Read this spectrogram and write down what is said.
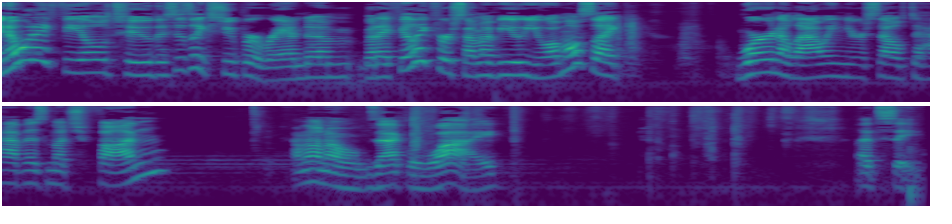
you know what I feel too? This is like super random, but I feel like for some of you, you almost like weren't allowing yourself to have as much fun. I don't know exactly why. Let's see.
